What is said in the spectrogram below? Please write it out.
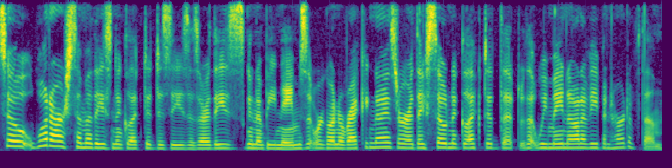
So, what are some of these neglected diseases? Are these going to be names that we're going to recognize, or are they so neglected that, that we may not have even heard of them?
